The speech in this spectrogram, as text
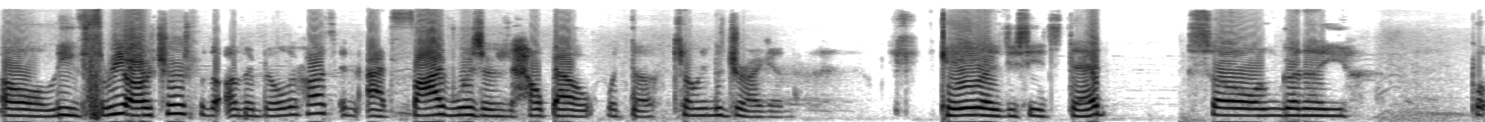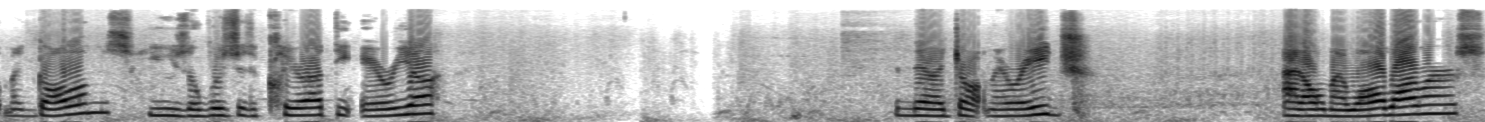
I'll leave three archers for the other builder huts and add five wizards to help out with the killing the dragon. Okay, as you see it's dead. So I'm gonna put my golems, use the wizard to clear out the area. And then I drop my rage. Add all my wall bombers.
